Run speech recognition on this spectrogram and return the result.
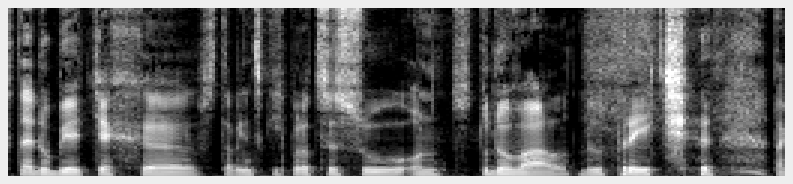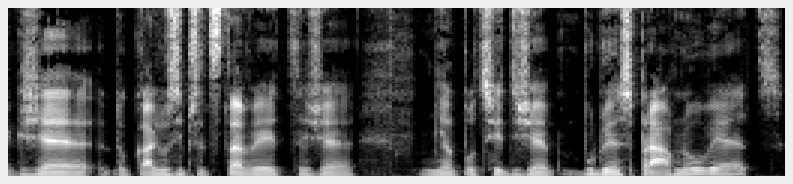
V té době těch eh, stalinských procesů on studoval, byl pryč, takže dokážu si představit, že měl pocit, že buduje správnou věc.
